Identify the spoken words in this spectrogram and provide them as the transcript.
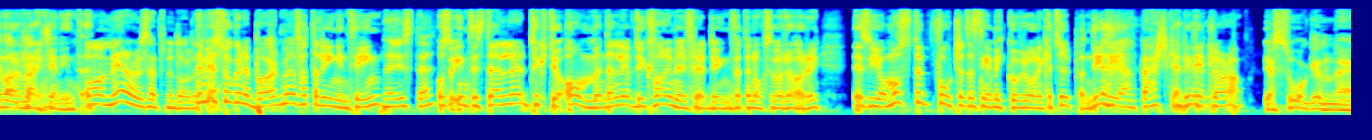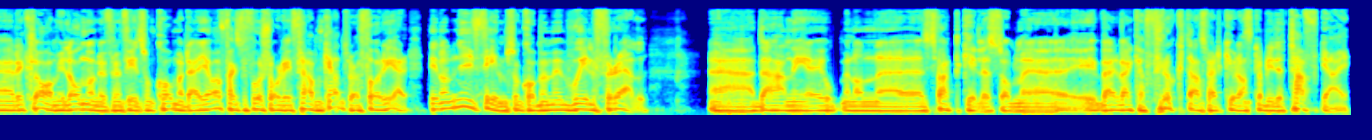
det var den okej. verkligen inte. Och vad mer har du sett som är dåligt? Nej, men jag såg den där Birdman, jag fattade ingenting. Nej, just det. Och så Interstellar tyckte jag om, men den levde ju kvar i mig i flera dygn för att den också var rörig. Det är så jag måste fortsätta se Micke och Veronica-typen. Det är det jag behärskar, det är det jag klarar av. Jag såg en eh, reklam i London nu för en film som kommer där jag faktiskt för första gången är i framkant tror jag, före er. Det är någon ny film som kommer med Will Ferrell. Eh, där han är ihop med någon eh, svart kille som eh, ver- verkar fruktansvärt kul. Han ska bli the tough guy.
